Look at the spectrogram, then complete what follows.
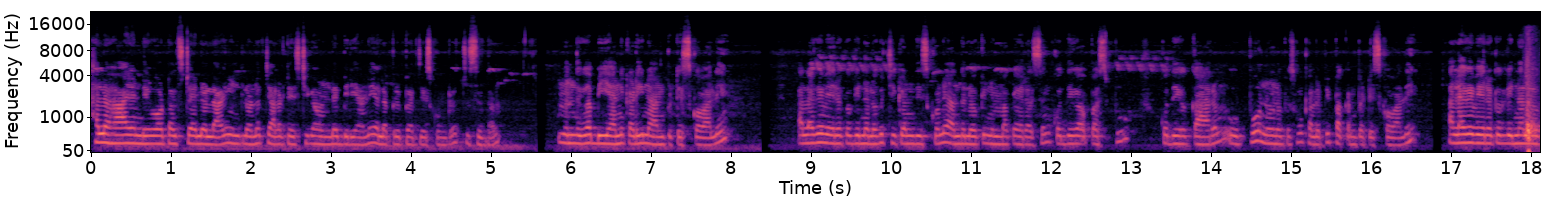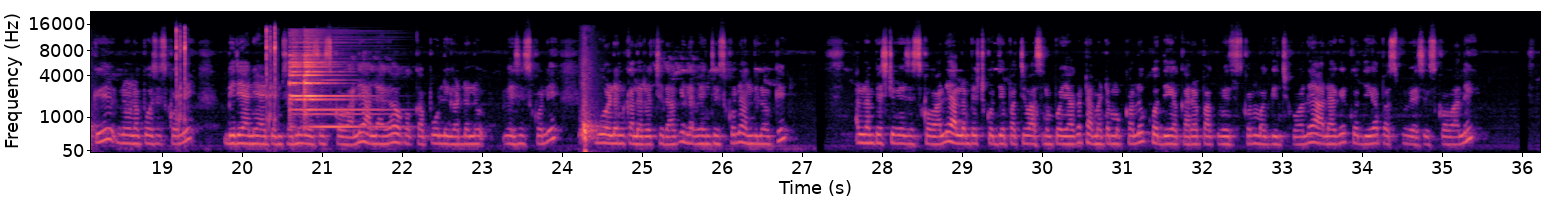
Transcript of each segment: Hello hi అండి. Hotel స్టైల్లో లాగా ఇంట్లోనే చాలా టేస్టీగా ఉండే బిర్యానీ ఎలా ప్రిపేర్ చేసుకుంటారో చూసిద్దాం. ముందుగా బియ్యాన్ని కడిగి నానబెట్టేసుకోవాలి. అలాగే వేరొక గిన్నెలోకి చికెన్ తీసుకొని అందులోకి నిమ్మకాయ రసం కొద్దిగా పసుపు కొద్దిగా కారం ఉప్పు నూనె పోసుకొని కలిపి పక్కన పెట్టేసుకోవాలి. అలాగే వేరొక గిన్నెలోకి నూనె పోసేసుకొని బిర్యానీ ఐటమ్స్ అన్నీ వేసేసుకోవాలి. అలాగే ఒక కప్పు ఉల్లిగడ్డలు వేసేసుకొని గోల్డెన్ కలర్ వచ్చేదాకా ఇలా వేయించేసుకొని అందులోకి అల్లం పేస్ట్ వేసేసుకోవాలి. అల్లం పేస్ట్ కొద్దిగా పచ్చివాసన పోయాక టమాటా ముక్కలు కొద్దిగా కరివేపాకు వేసేసుకొని మగ్గించుకోవాలి. అలాగే కొద్దిగా పసుపు వేసేసుకోవాలి.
